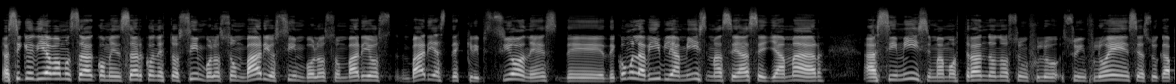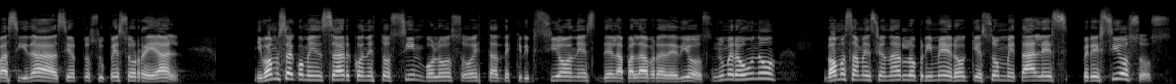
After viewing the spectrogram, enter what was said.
Así que hoy día vamos a comenzar con estos símbolos. Son varios símbolos, son varios, varias descripciones de, de cómo la Biblia misma se hace llamar a sí misma, mostrándonos su, influencia, su capacidad, ¿cierto? su peso real. Y vamos a comenzar con estos símbolos o estas descripciones de la palabra de Dios. Número uno, vamos a mencionar lo primero, que son metales preciosos.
